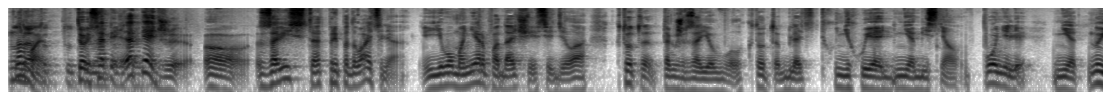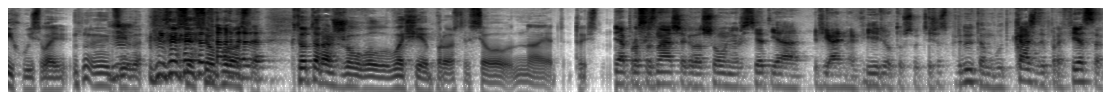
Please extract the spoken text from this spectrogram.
Ну да, Нормально. тут- тут То есть, опять, опять же, э, зависит от преподавателя, его манера подачи и все дела. Кто-то также заебывал, кто-то, блядь, ху- нихуя не объяснял. Поняли? Нет. Ну и хуй с вами. Ну, типа, все, просто. Кто-то разжевывал вообще просто все на это. То есть, Я просто, знаешь, я когда шел в университет, я реально верил, то, что я сейчас приду, и там будет каждый профессор,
